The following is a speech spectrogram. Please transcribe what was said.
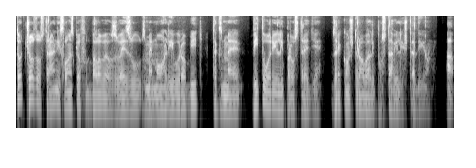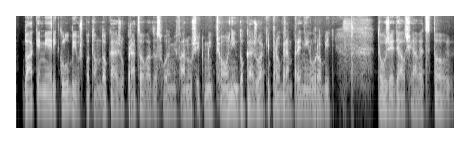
to, čo zo strany Slovenského futbalového zväzu sme mohli urobiť, tak sme vytvorili prostredie, zrekonštruovali, postavili štadióny. A do akej miery kluby už potom dokážu pracovať so svojimi fanúšikmi, čo oni dokážu, aký program pre nich urobiť, to už je ďalšia vec. To,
